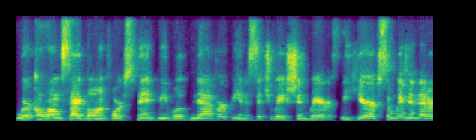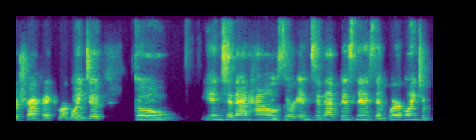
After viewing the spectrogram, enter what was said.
work alongside law enforcement we will never be in a situation where if we hear of some women that are trafficked we're going to go into that house or into that business and we're going to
